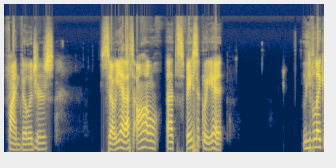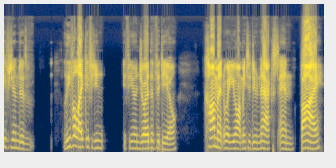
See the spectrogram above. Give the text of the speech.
find villagers. So yeah, that's all. That's basically it. Leave a like if you. Leave a like if you if you enjoyed the video. Comment what you want me to do next, and bye.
